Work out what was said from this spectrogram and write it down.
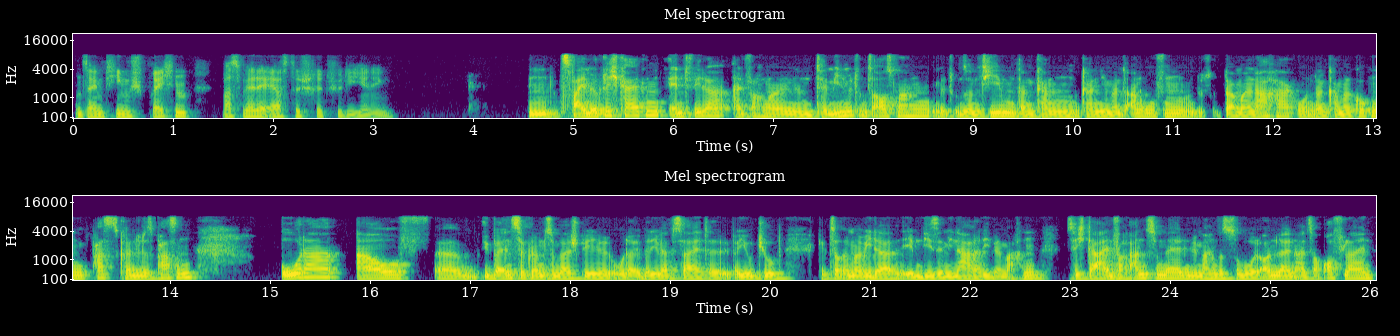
und seinem Team sprechen. Was wäre der erste Schritt für diejenigen? Hm, zwei Möglichkeiten. Entweder einfach mal einen Termin mit uns ausmachen, mit unserem Team. Dann kann, kann jemand anrufen und da mal nachhaken und dann kann man gucken, passt, könnte das passen. Oder auf äh, über Instagram zum Beispiel oder über die Webseite, über YouTube gibt es auch immer wieder eben die Seminare, die wir machen. Sich da einfach anzumelden. Wir machen das sowohl online als auch offline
